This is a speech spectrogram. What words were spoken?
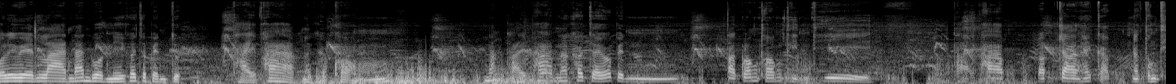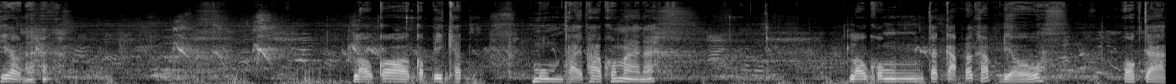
บริเวณลานด้านบนนี้ก็จะเป็นจุดถ่ายภาพนะครับของนักถ่ายภาพนะเข้าใจว่าเป็นตากล้องท้องถิ่นที่ถ่ายภาพรับจ้างให้กับนักท่องเที่ยวนะฮะเราก็ copy cat มุมถ่ายภาพเข้ามานะ เราคงจะกลับแล้วครับ เดี๋ยวออกจาก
